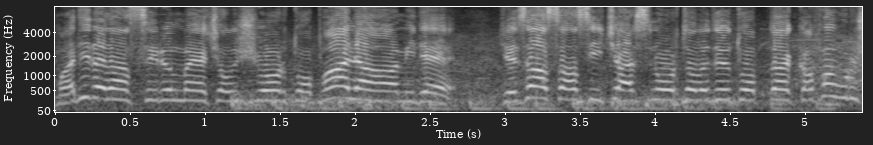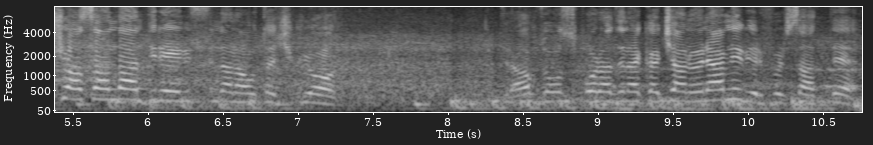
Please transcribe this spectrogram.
Madida'dan sıyrılmaya çalışıyor. Top hala Hami'de. Ceza sahası içerisine ortaladığı topta kafa vuruşu Hasan'dan direğin üstünden avuta çıkıyor. Trabzonspor adına kaçan önemli bir fırsattı.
